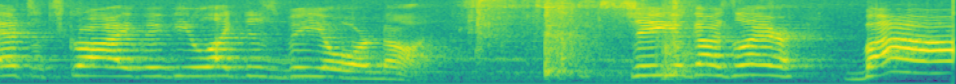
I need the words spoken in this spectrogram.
and subscribe if you like this video or not. See you guys later. Bye!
